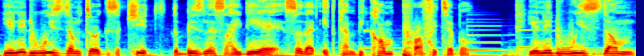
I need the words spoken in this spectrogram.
You need wisdom to execute the business idea so that it can become profitable. You need wisdom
